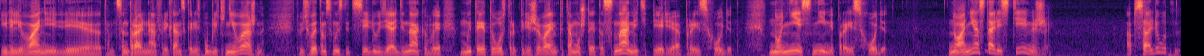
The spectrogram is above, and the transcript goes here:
или Ливане или э, там Центральной Африканской Республике, неважно. То есть в этом смысле все люди одинаковые. Мы-то это остро переживаем, потому что это с нами теперь происходит но не с ними происходит. Но они остались теми же. Абсолютно.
